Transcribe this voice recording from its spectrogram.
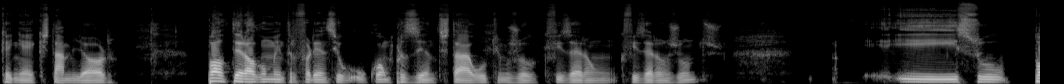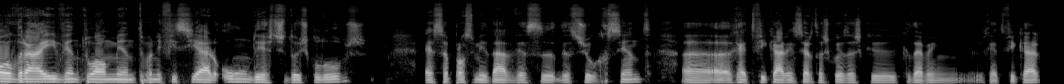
quem é que está melhor. Pode ter alguma interferência o, o quão presente está o último jogo que fizeram, que fizeram juntos, e isso poderá eventualmente beneficiar um destes dois clubes, essa proximidade desse, desse jogo recente, uh, a retificarem certas coisas que, que devem retificar.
